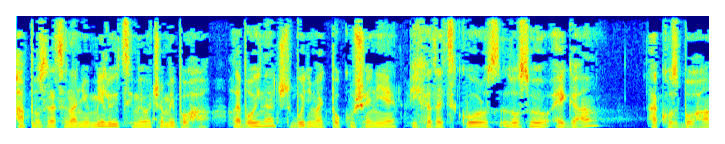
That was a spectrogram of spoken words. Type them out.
a pozerať sa na ňu milujúcimi očami Boha. Lebo ináč bude mať pokušenie vychádzať skôr zo svojho ega ako z Boha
